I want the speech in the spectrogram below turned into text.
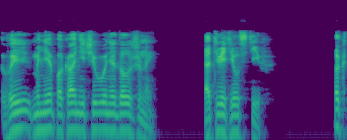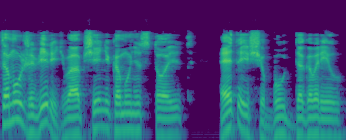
«Вы мне пока ничего не должны», — ответил Стив. «А к тому же верить вообще никому не стоит. Это еще Будда говорил.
